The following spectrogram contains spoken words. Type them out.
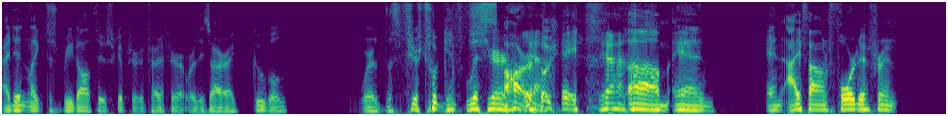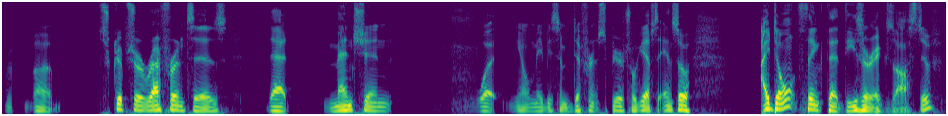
I didn't like just read all through scripture to try to figure out where these are. I googled where the spiritual gift lists Sure, are. yeah. Okay. Yeah. um, and and I found four different uh, scripture references that mention what you know maybe some different spiritual gifts, and so I don't think that these are exhaustive.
